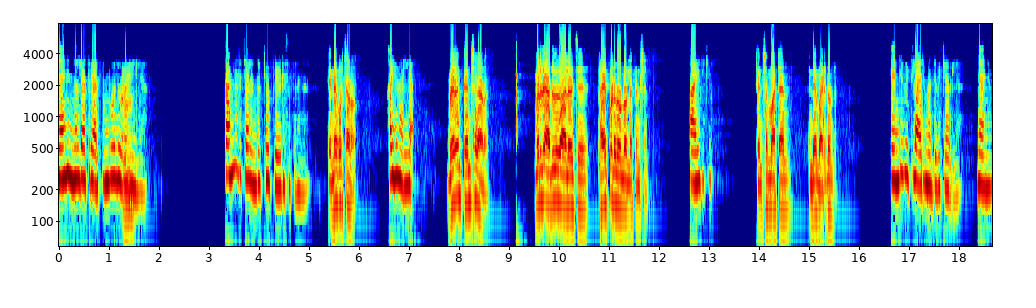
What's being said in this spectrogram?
ഞാൻ ഇന്നലെ രാത്രി അല്പം പോലും ഉറങ്ങിയില്ല. കണ്ണടച്ചാൽ എന്തൊക്കെയോ പേടി സ്വപ്നങ്ങൾ. എന്നെ കുറിച്ചാണോ? അയ്യോ അല്ല. വെറും ടെൻഷനാണ്. വെറുതെ അത് ആലോചിച്ച് ഭയപ്പെടുന്നുണ്ടല്ലോ ടെൻഷൻ. ആയിരിക്കും. ടെൻഷൻ മാറ്റാൻ എന്റെ മരുന്നുണ്ട്. എന്റെ വീട്ടിൽ ആരും മദ്യപിക്കാറില്ല. ഞാനും.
